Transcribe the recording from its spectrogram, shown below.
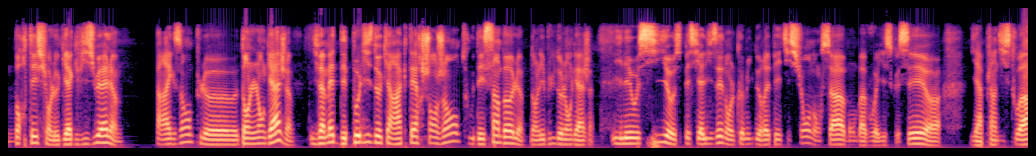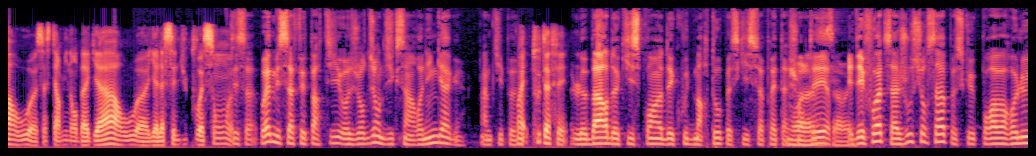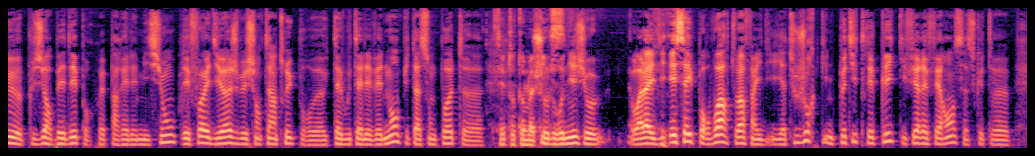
porté sur le gag visuel. Par exemple, euh, dans le langage, il va mettre des polices de caractères changeantes ou des symboles dans les bulles de langage. Il est aussi euh, spécialisé dans le comique de répétition, donc ça, bon bah vous voyez ce que c'est. euh, Il y a plein d'histoires où ça se termine en bagarre, où il y a la scène du poisson. C'est ça. Ouais, mais ça fait partie. Aujourd'hui, on dit que c'est un running gag, un petit peu. Ouais, tout à fait. Le barde qui se prend des coups de marteau parce qu'il s'apprête à Voilà, chanter. c'est ça, ouais. Et des fois, ça joue sur ça parce que pour avoir relu euh, plusieurs BD pour préparer l'émission, des fois, il dit ah, je vais chanter un truc pour euh, tel ou tel événement, puis t'as son pote euh, C'est automatique. chaudronnier. Voilà, il dit essaye pour voir, tu vois. Enfin, il y a toujours une petite réplique qui fait référence à ce que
